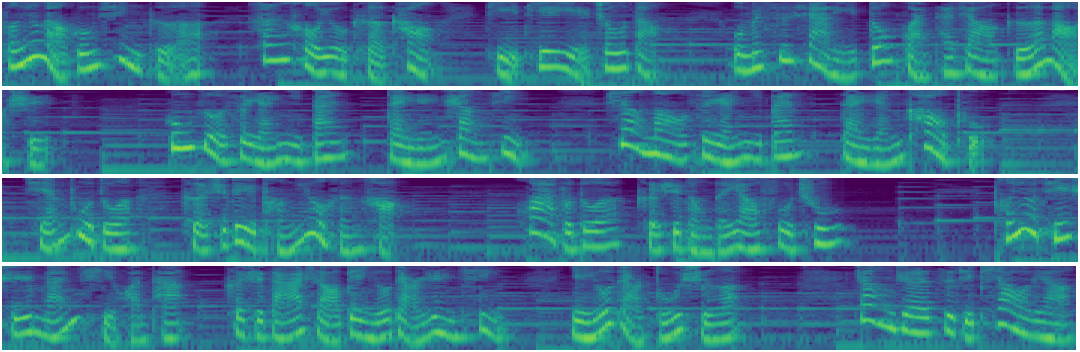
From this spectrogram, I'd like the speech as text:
朋友老公姓葛，憨厚又可靠，体贴也周到，我们私下里都管他叫葛老师。工作虽然一般，但人上进。相貌虽然一般，但人靠谱；钱不多，可是对朋友很好；话不多，可是懂得要付出。朋友其实蛮喜欢他，可是打小便有点任性，也有点毒舌。仗着自己漂亮，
